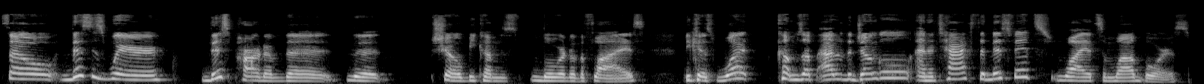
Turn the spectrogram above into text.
so this is where this part of the the show becomes Lord of the Flies because what comes up out of the jungle and attacks the misfits? Why, it's some wild boars.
